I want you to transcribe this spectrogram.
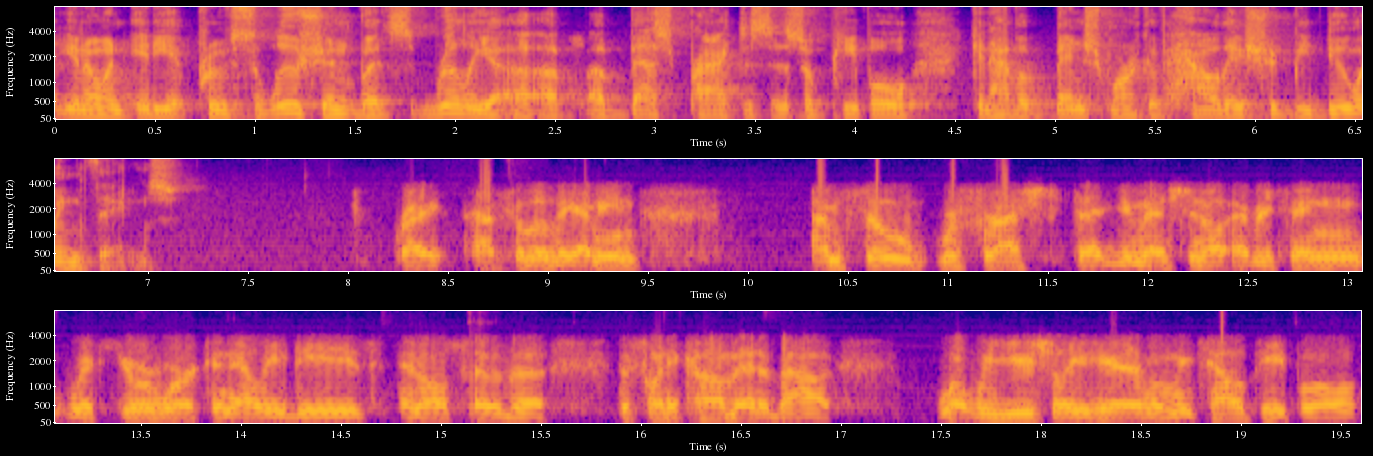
you know, an idiot proof solution, but really a, a, a best practices so people can have a benchmark of how they should be doing things. Right, absolutely. I mean, I'm so refreshed that you mentioned everything with your work in LEDs and also the, the funny comment about what we usually hear when we tell people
